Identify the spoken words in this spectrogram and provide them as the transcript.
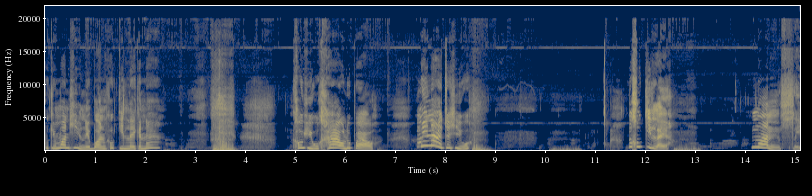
โปเกม อนที่อยู่ในบอลเขากินอะไรกันนะ เขาหิวข้าวหรือเปล่า ไม่น่าจะหิว แล้วเขากินอะไรอะ นั่นสิ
